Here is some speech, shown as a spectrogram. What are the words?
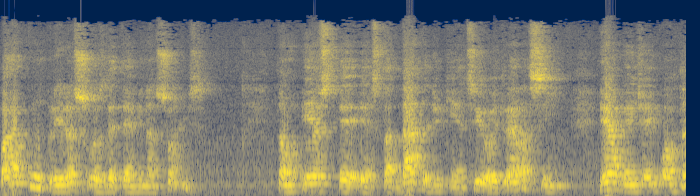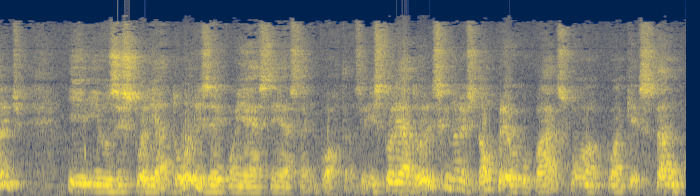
para cumprir as suas determinações. Então, esta, esta data de 508, ela sim, realmente é importante. E, e, os historiadores reconhecem essa importância. Historiadores que não estão preocupados com a, com a questão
